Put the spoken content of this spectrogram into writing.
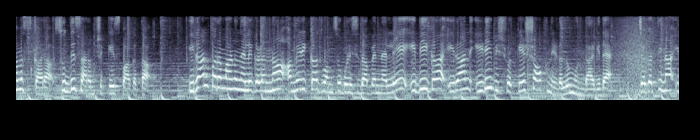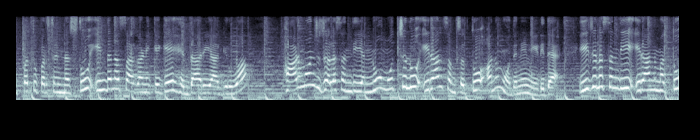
ನಮಸ್ಕಾರ, ಸುದ್ದಿ ಸಾರಾಂಶಕ್ಕೆ ಸ್ವಾಗತ. ಇರಾನ್ ಪರಮಾಣು ನೆಲೆಗಳನ್ನ ಅಮೆರಿಕ ಧ್ವಂಸಗೊಳಿಸಿದ ಬೆನ್ನಲ್ಲೇ ಇದೀಗ ಇರಾನ್ ಇಡೀ ವಿಶ್ವಕ್ಕೆ ಶಾಕ್ ನೀಡಲು ಮುಂದಾಗಿದೆ. ಜಗತ್ತಿನ ಇಪ್ಪತ್ತು ಪರ್ಸೆಂಟ್ನಷ್ಟು ಇಂಧನ ಸಾಗಾಣಿಕೆಗೆ ಹೆದ್ದಾರಿಯಾಗಿರುವ ಹಾರ್ಮೋನ್ಸ್ ಜಲಸಂಧಿಯನ್ನು ಮುಚ್ಚಲು ಇರಾನ್ ಸಂಸತ್ತು ಅನುಮೋದನೆ ನೀಡಿದೆ. ಈ ಜಲಸಂಧಿ ಇರಾನ್ ಮತ್ತು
